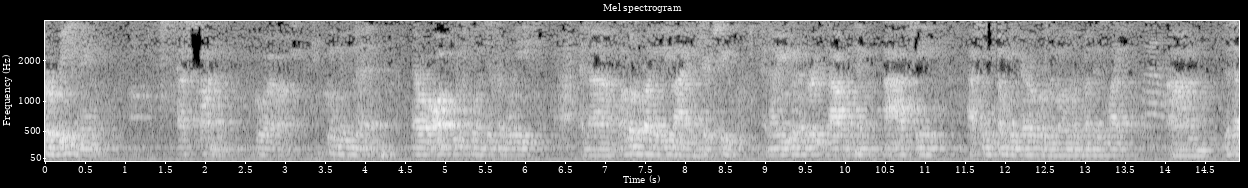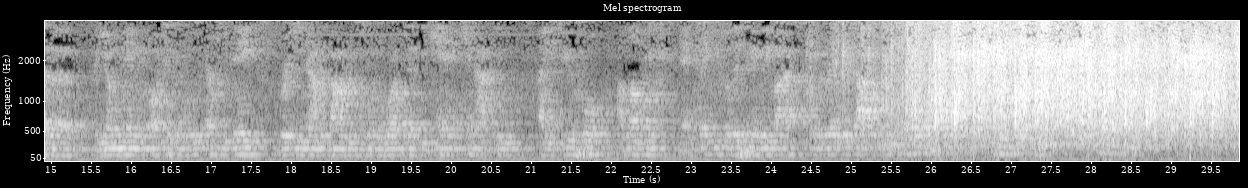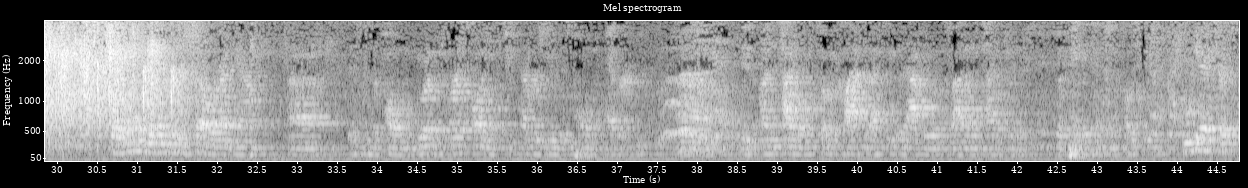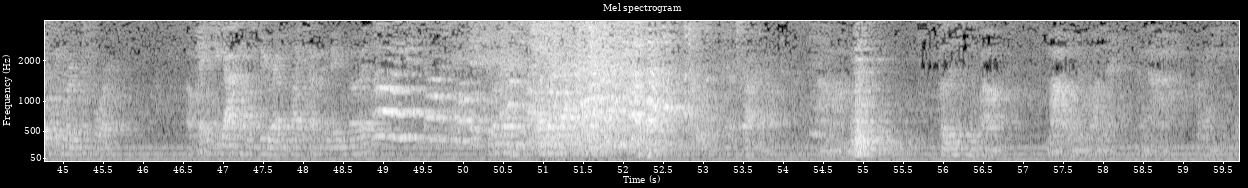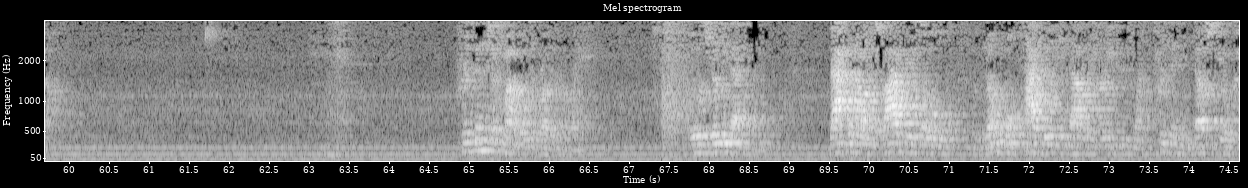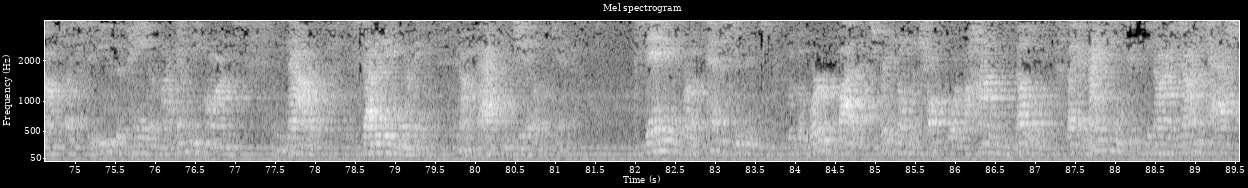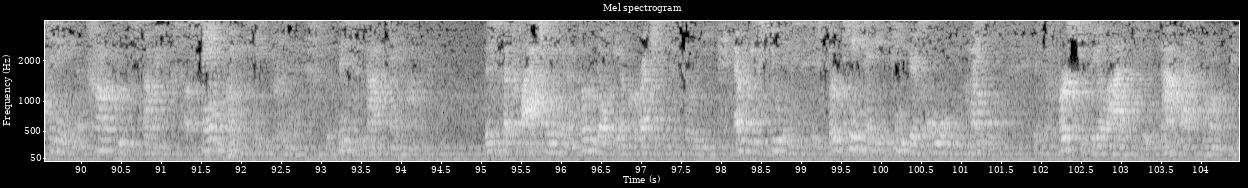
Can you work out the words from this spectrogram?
for raising a son who uh, who knew that they were all beautiful in different ways. And uh, my little brother Levi is here too, and uh, you're doing a great job with him. I've seen I've seen so many miracles in my little brother's life. Um, just as a, a young man with autism who's every day breaking down the boundaries of what the world says he can and cannot do. Uh, he's beautiful. I love him, and thank you for listening, Levi. You're a great job. Untitled, so the class that I speak with after will decide on the title for this. So pay attention closely. Who here has heard spoken word before? Okay, so you guys what to do, right? You like something, maybe go, oh yeah, Josh, yeah. Okay. Let's rock it out. Um, so this is about my older brother, and uh, we're gonna kick it off. Prison took my older brother away. It was really that simple. Back when I was five years old, with no multi-billion dollar phrases like prison industrial complex to ease the pain of my empty arms, and now it's Saturday morning and I'm back in jail again. Standing in front of 10 students with the word violence written on the chalkboard behind me bellowing like a 1969 Johnny Cash sitting in the concrete stomach of San Quentin State Prison. But this is not San Quentin. This is a classroom in a Philadelphia corrections facility. Every student is 13 to 18 years old, and Michael is the first to realize that he is not like normal people.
